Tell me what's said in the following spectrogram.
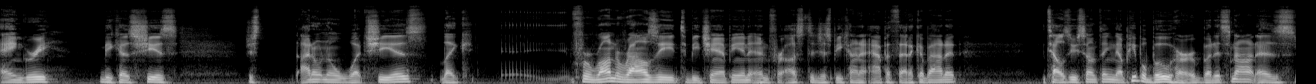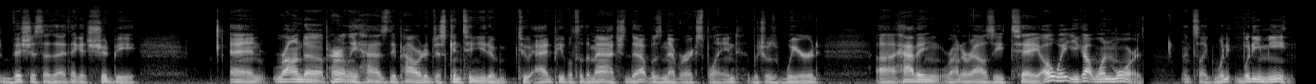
angry because she is just. I don't know what she is. Like, eh, for Ronda Rousey to be champion and for us to just be kind of apathetic about it tells you something. Now people boo her, but it's not as vicious as I think it should be. And Ronda apparently has the power to just continue to to add people to the match. That was never explained, which was weird. uh, having Ronda Rousey say, "Oh wait, you got one more." It's like, what? What do you mean?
